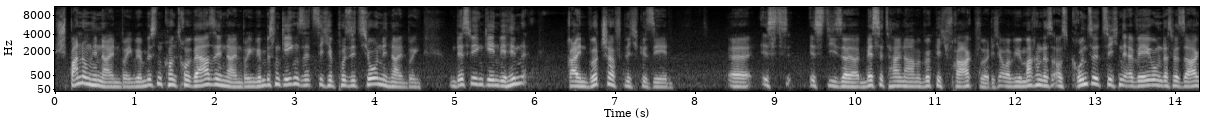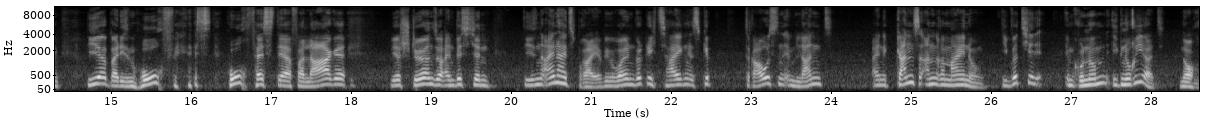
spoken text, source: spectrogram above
Spannung hineinbringen, wir müssen Kontroverse hineinbringen, wir müssen gegensätzliche Positionen hineinbringen. Und deswegen gehen wir hin, rein wirtschaftlich gesehen, äh, ist, ist diese Messeteilnahme wirklich fragwürdig. Aber wir machen das aus grundsätzlichen Erwägungen, dass wir sagen, hier bei diesem Hochfest, Hochfest der Verlage, wir stören so ein bisschen diesen Einheitsbrei. Wir wollen wirklich zeigen, es gibt draußen im Land eine ganz andere Meinung. Die wird hier im Grunde genommen ignoriert noch.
